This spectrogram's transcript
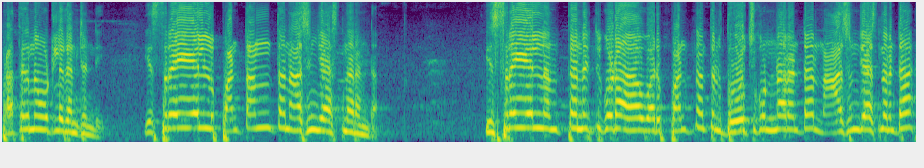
బ్రతకనివ్వట్లేదంటండి. ఇస్రాయేళ్ళు పంట అంతా నాశనం చేస్తున్నారంట. ఇస్రాయేల్ అంతటి కూడా వారి పంటనంతను దోచుకుంటున్నారంట నాశనం చేస్తున్నారంట.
